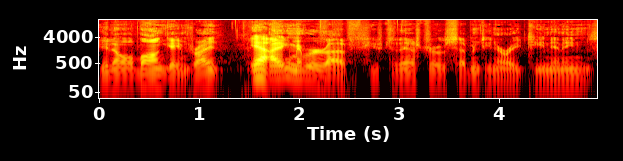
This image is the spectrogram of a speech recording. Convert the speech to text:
You know, long games, right? Yeah. I remember uh, Houston Astros 17 or 18 innings.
